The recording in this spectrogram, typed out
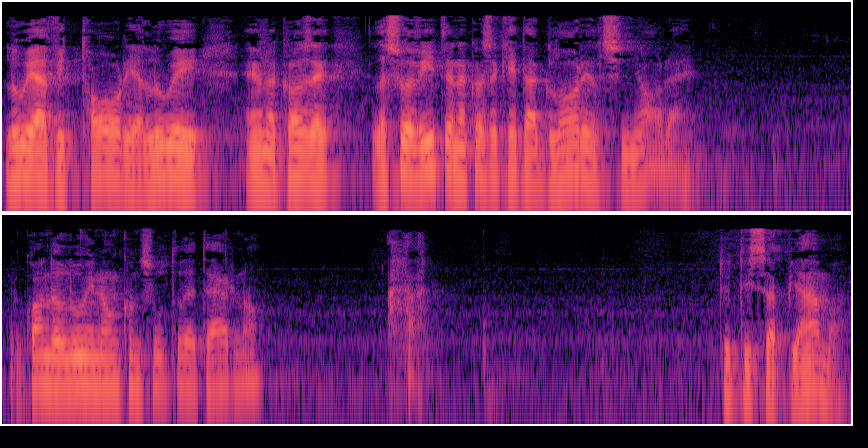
Lui ha vittoria, lui è una cosa, la sua vita è una cosa che dà gloria al Signore. Quando lui non consulta l'Eterno, ah, tutti sappiamo.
